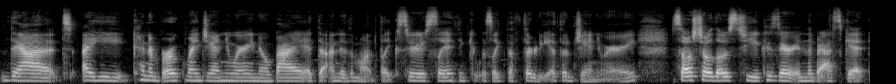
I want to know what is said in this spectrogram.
that I kind of broke my January no buy at the end of the month. Like seriously, I think it was like the 30th of January. So I'll show those to you because they're in the basket.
